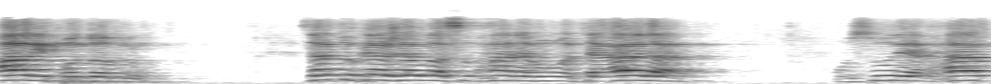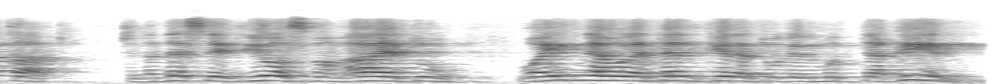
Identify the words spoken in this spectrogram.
Ali po dobru. Zato kaže Allah subhanahu wa ta'ala u suri Al-Haqqa 48. ajetu وَإِنَّهُ لَتَذْكِرَةُ لِلْمُتَّقِينَ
